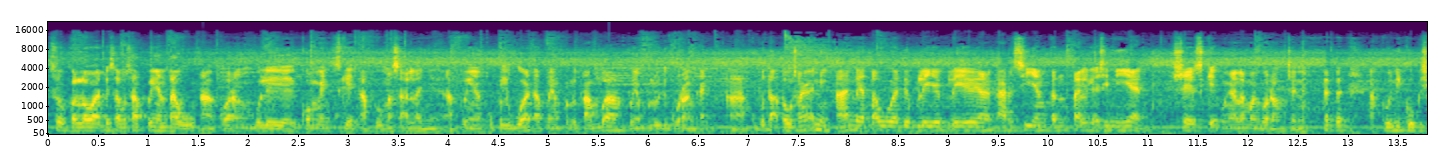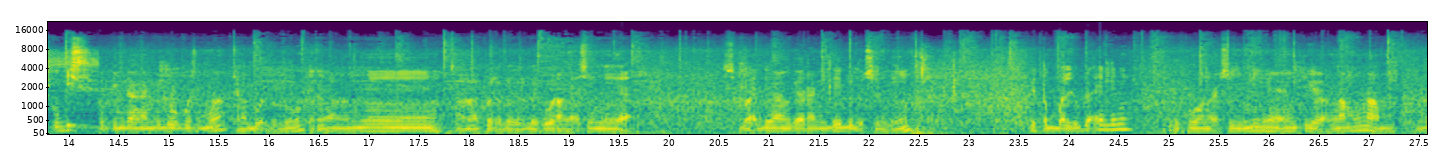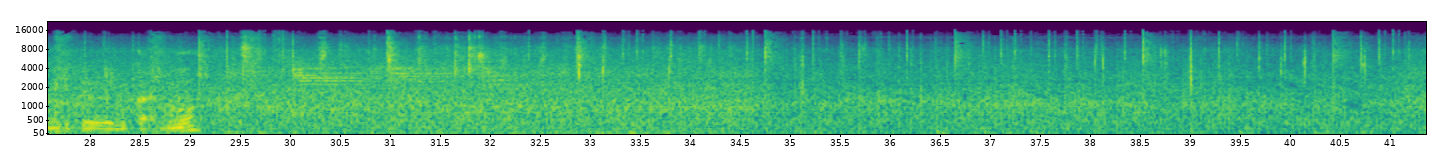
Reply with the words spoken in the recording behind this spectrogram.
So kalau ada siapa-siapa yang tahu ha, Korang boleh komen sikit apa masalahnya. Apa yang aku perlu buat, apa yang perlu tambah Apa yang perlu dikurangkan. Ha, Aku pun tak tahu sangat ni. Ada tahu ada player-player yang RC yang kental kat sini kan? Share sikit pengalaman korang macam ni. Aku ni kubis-kubis. Kita pindahkan dulu apa semua? Cabut dulu. Yang ni Kalau aku lebih-lebih kurang kat sini ya sebab dia anggaran dia duduk sini. Dia tebal juga yang dia ni. Dia kurang kat sini kan nanti ya ngam-ngam. Ni kita buka dulu.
